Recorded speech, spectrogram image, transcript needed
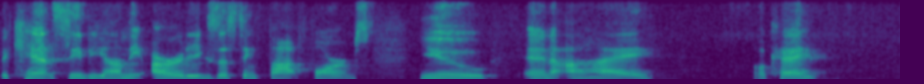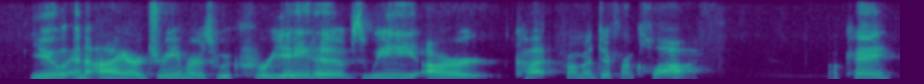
that can't see beyond the already existing thought forms. You and I, okay? You and I are dreamers. We're creatives. We are cut from a different cloth, okay?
